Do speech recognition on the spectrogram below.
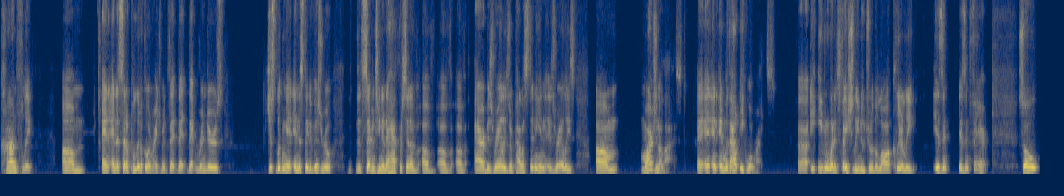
conflict um, and, and a set of political arrangements that, that, that renders just looking at in the state of Israel, the 17.5% of, of, of, of Arab Israelis or Palestinian Israelis um, marginalized and, and, and, without equal rights. Uh, even when it's facially neutral, the law clearly isn't isn't fair. So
